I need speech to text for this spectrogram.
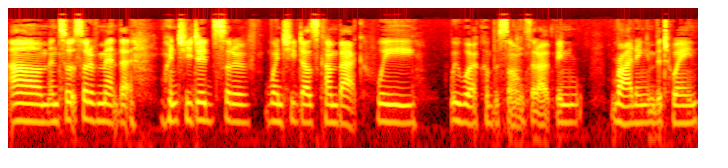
Um, and so it sort of meant that when she did sort of, when she does come back, we, we work on the songs that I've been writing in between.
